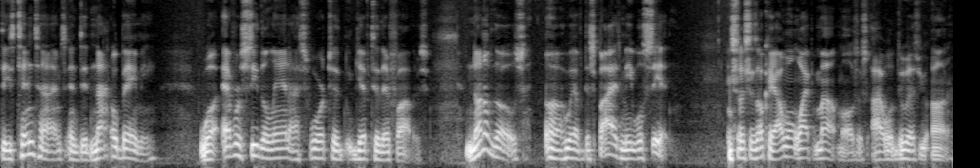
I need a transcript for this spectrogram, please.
these ten times and did not obey me, will ever see the land I swore to give to their fathers. None of those uh, who have despised me will see it. And so he says, Okay, I won't wipe them out, Moses. I will do as you honor.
